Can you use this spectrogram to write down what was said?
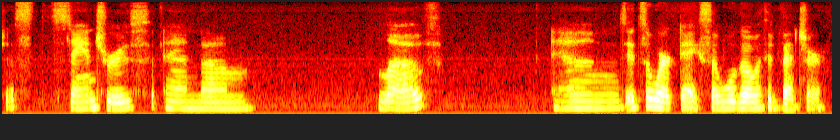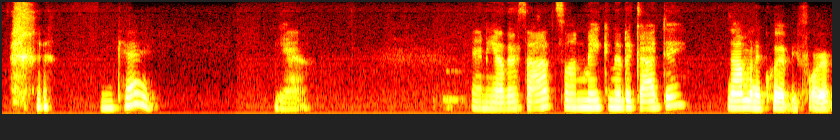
Just stay in truth and um, love. And it's a work day, so we'll go with adventure. okay. Yeah. Any other thoughts on making it a God day? Now I'm to quit before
